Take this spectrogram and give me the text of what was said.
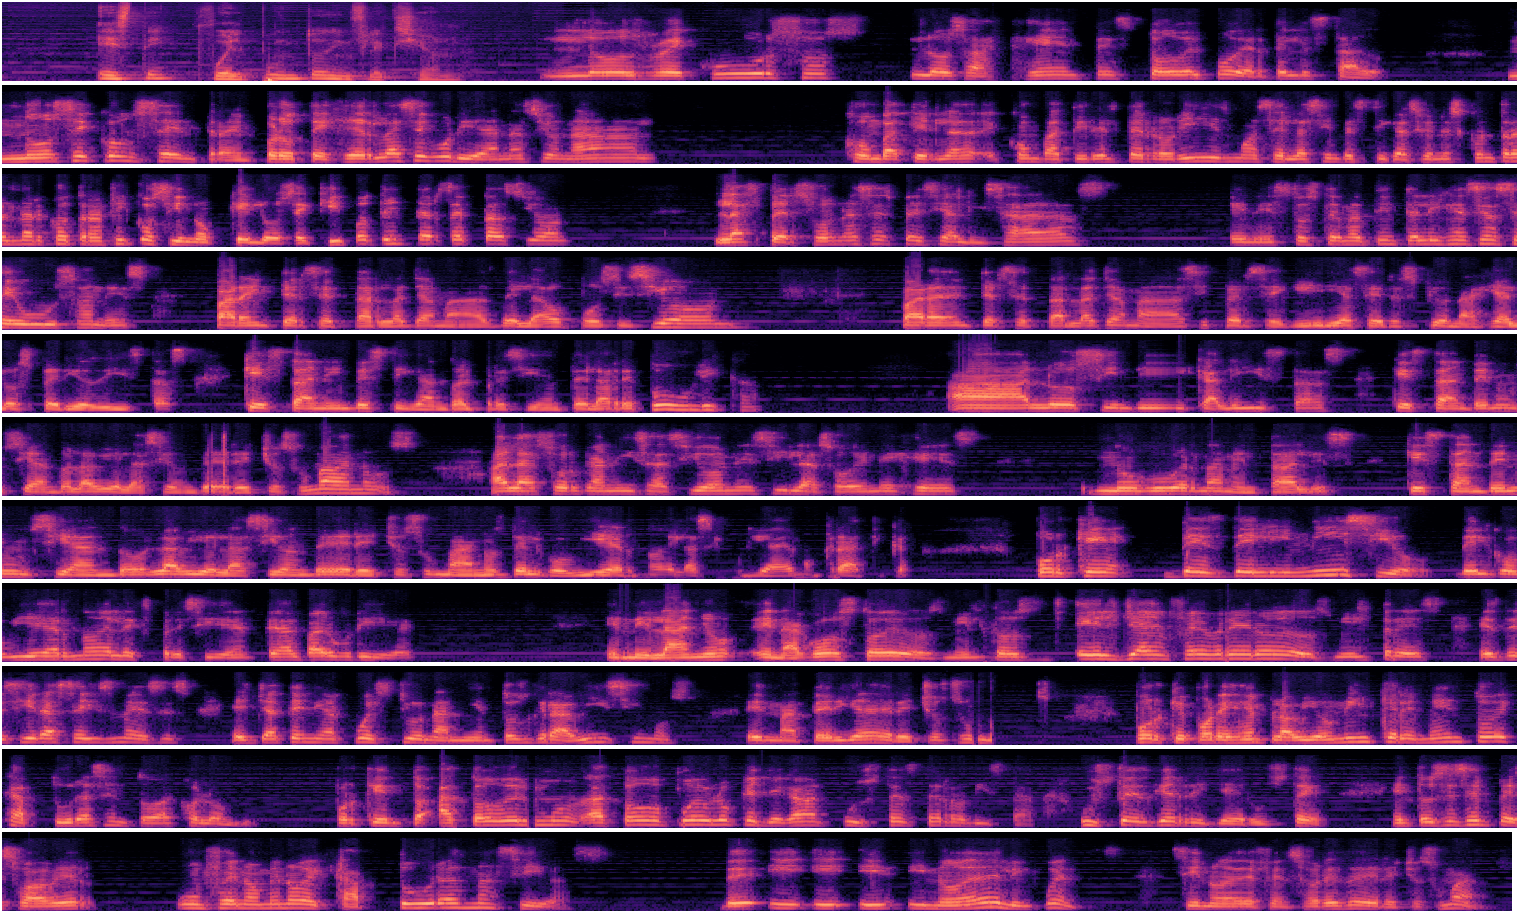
este fue el punto de inflexión. Los recursos, los agentes, todo el poder del Estado no se concentra en proteger la seguridad nacional, combatir, combatir el terrorismo, hacer las investigaciones contra el narcotráfico, sino que los equipos de interceptación, las personas especializadas en estos temas de inteligencia se usan es para interceptar las llamadas de la oposición, para interceptar las llamadas y perseguir y hacer espionaje a los periodistas que están investigando al presidente de la República, a los sindicalistas que están denunciando la violación de derechos humanos, a las organizaciones y las ONGs no gubernamentales que están denunciando la violación de derechos humanos del gobierno de la seguridad democrática. Porque desde el inicio del gobierno del expresidente Álvaro Uribe, en el año, en agosto de 2002, él ya en febrero de 2003, es decir, a seis meses, él ya tenía cuestionamientos gravísimos en materia de derechos humanos, porque, por ejemplo, había un incremento de capturas en toda Colombia, porque a todo, el, a todo pueblo que llegaban, usted es terrorista, usted es guerrillero, usted. Entonces empezó a haber un fenómeno de capturas masivas, y no de delincuentes, sino de defensores de derechos humanos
